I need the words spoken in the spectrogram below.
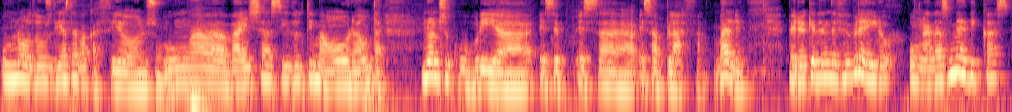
un ou dous días de vacacións, mm. unha baixa así de última hora, un tal non se cubría ese, esa, esa plaza, vale? Pero é que dende febreiro unha das médicas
